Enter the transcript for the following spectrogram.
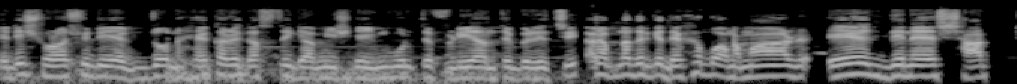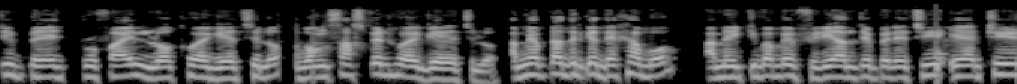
এটি সরাসরি একজন হ্যাকারের কাছ থেকে আমি এই মুহূর্তে ফিরিয়ে আনতে পেরেছি। আমি আপনাদেরকে দেখাবো, আমার একদিনে ষাটটি পেজ প্রোফাইল লক হয়ে গিয়েছিল এবং সাসপেন্ড হয়ে গিয়েছিল। আমি আপনাদেরকে দেখাবো আমি কীভাবে ফিরিয়ে আনতে পেরেছি? এটির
